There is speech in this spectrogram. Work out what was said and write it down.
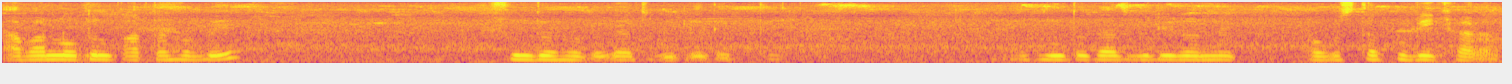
আবার নতুন পাতা হবে। সুন্দর হবে গাছগুলি দেখতে। এখন তো গাছগুলির অনেক অবস্থা খুবই খারাপ।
